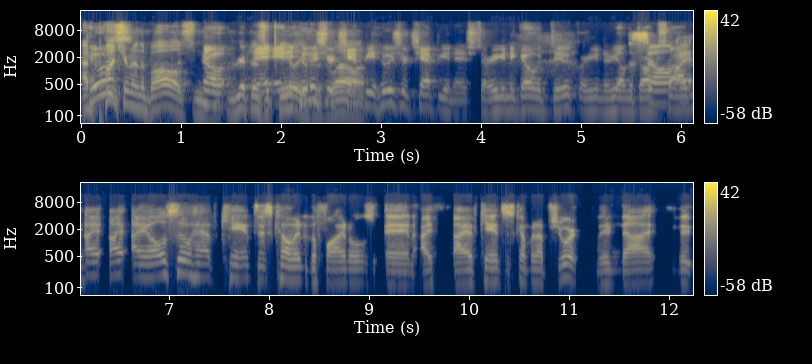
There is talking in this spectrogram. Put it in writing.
I'd Who punch him in the balls and So, rip his and- and Achilles who's as your well. champion? Who's your championish? So are you going to go with Duke, or are you going to be on the dark so side? I, I, I I also have Kansas coming to the finals, and I I have Kansas coming up short. They're not. They're,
